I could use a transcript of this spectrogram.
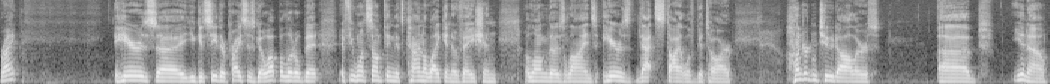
right? Here's uh, you can see their prices go up a little bit. If you want something that's kind of like an ovation along those lines here's that style of guitar. $102 uh, you know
